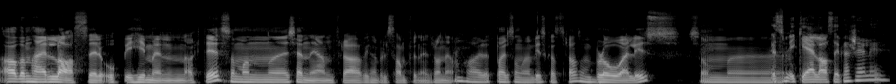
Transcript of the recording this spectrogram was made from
av den her laser opp i himmelen-aktig, som man eh, kjenner igjen fra f.eks. Samfunnet i Trondheim. Har et par sånne lyskastere, som blå lys, som eh, Som ikke er laser, kanskje? eller?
